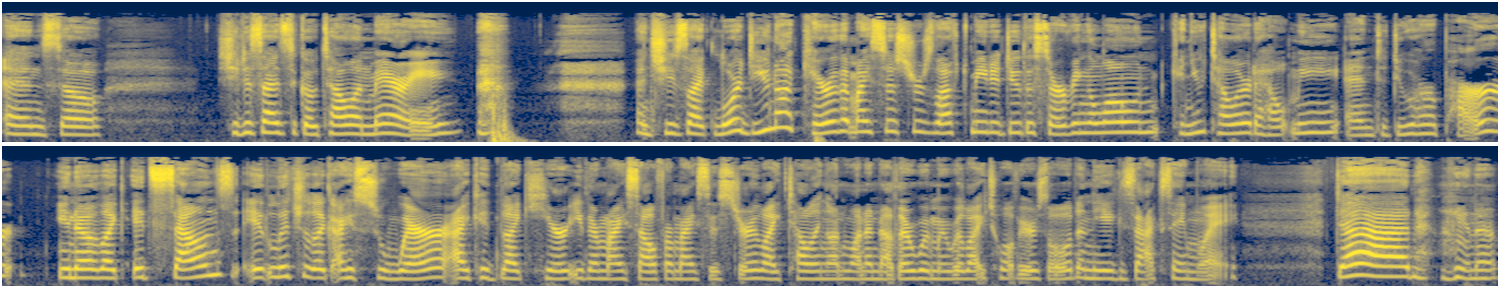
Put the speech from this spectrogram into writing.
And so she decides to go tell on Mary. and she's like, Lord, do you not care that my sisters left me to do the serving alone? Can you tell her to help me and to do her part? You know, like it sounds, it literally, like I swear I could like hear either myself or my sister like telling on one another when we were like 12 years old in the exact same way. Dad, you know,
